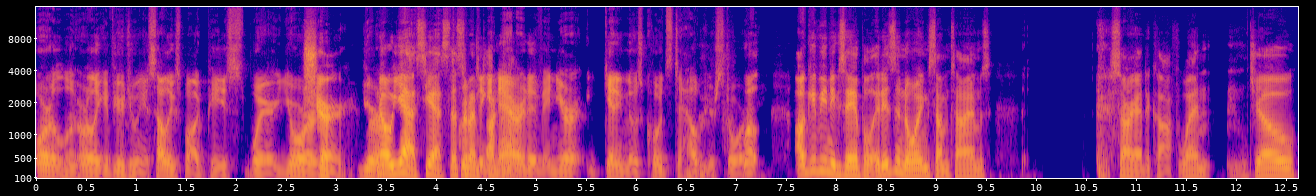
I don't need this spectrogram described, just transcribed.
or Mhm. or like if you're doing a Celtics blog piece where you're sure. you're no, yes, yes, that's what I'm talking a about. narrative and you're getting those quotes to help your story. Well, I'll give you an example. It is annoying sometimes. Sorry, I had to cough. When Joe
